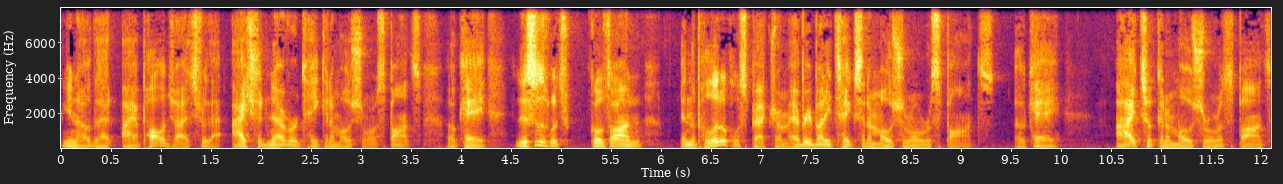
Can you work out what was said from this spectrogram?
you know that I apologize for that. I should never take an emotional response. Okay, this is what goes on in the political spectrum, everybody takes an emotional response. Okay. I took an emotional response.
